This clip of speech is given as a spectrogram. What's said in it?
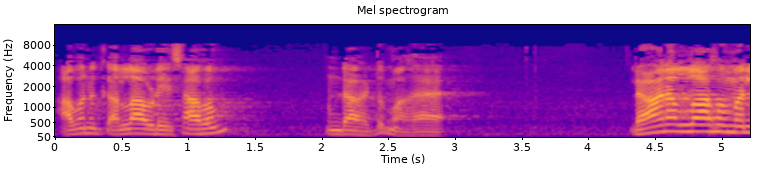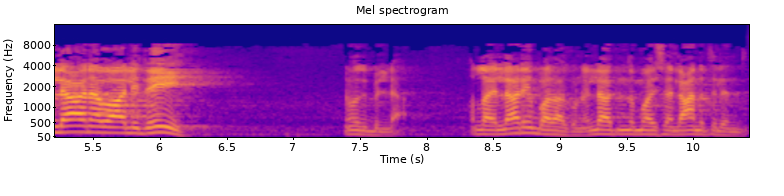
அவனுக்கு அல்லாவுடைய சாபம் உண்டாகட்டுமாக. லான அல்லாஹு அல்லான லான வாலிதை. நூதுபில்லா அல்லாஹ் எல்லாரையும் பாதாக்கணும் எல்லா இந்த மாதிரி லானத்திலிருந்து.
